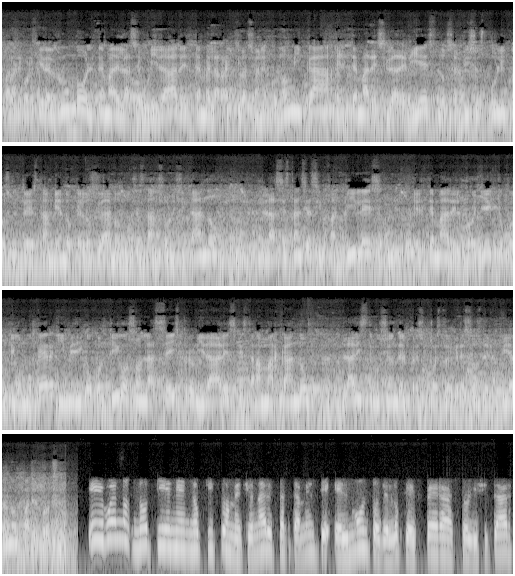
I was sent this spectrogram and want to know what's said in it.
para corregir el rumbo, el tema de la seguridad, el tema de la reactivación económica, el tema de Ciudad de 10, los servicios públicos que ustedes están viendo que los ciudadanos nos están solicitando, las estancias infantiles, el tema del proyecto Contigo Mujer y Médico Contigo son las seis prioridades que estarán marcando la distribución del presupuesto de egresos del gobierno para el próximo. Y bueno, no tiene, no quiso mencionar exactamente el monto de lo que espera solicitar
